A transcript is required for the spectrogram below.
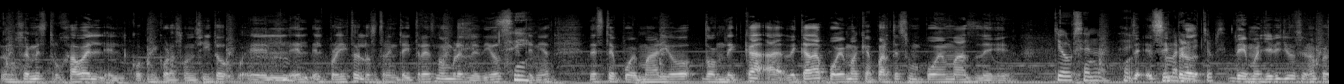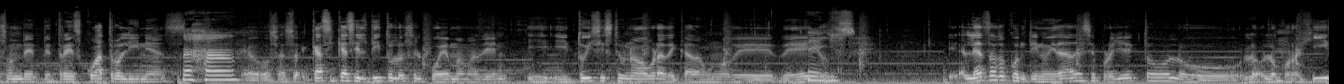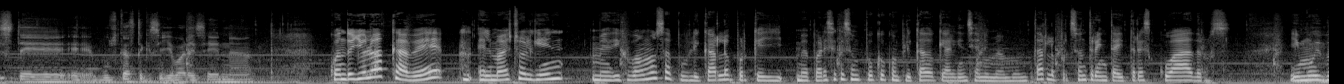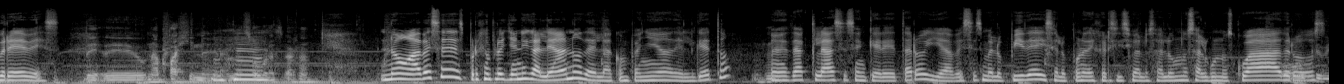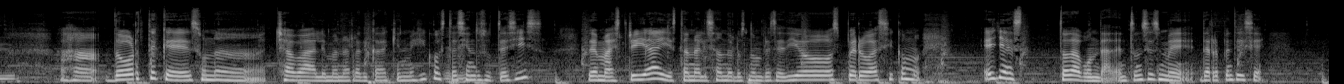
no sé, me estrujaba el, mi corazoncito, el, el- el proyecto de los 33 nombres de Dios Sí. que tenías, de este poemario, donde ca- de cada poema, que aparte son poemas de... Yourcenar, sí, de- sí, pero de Marguerite Yourcenar, pero son de, de tres, cuatro líneas. Ajá. Eh, O sea, so- casi casi el título es el poema más bien, y, y tú hiciste una obra de cada uno de, ellos. ellos. Eh, ¿Le has dado continuidad a ese proyecto? ¿Lo, lo, lo corregiste? Eh, ¿Buscaste que se llevara escena? Cuando yo lo acabé, el maestro Holguín me dijo, vamos a publicarlo porque me parece que es un poco complicado que alguien se anime a montarlo, porque son 33 cuadros y muy breves. De, de una página en las Ujú. obras. Ajá. No, a veces, por ejemplo, Jenny Galeano de la compañía del gueto me da clases en Querétaro y a veces me lo pide y se lo pone de ejercicio a los alumnos algunos cuadros. Oh, qué bien. Ajá, Dorte, que es una chava alemana radicada aquí en México, está haciendo su tesis de maestría y está analizando los nombres de Dios, pero así como ella es toda bondad, entonces me de repente dice,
